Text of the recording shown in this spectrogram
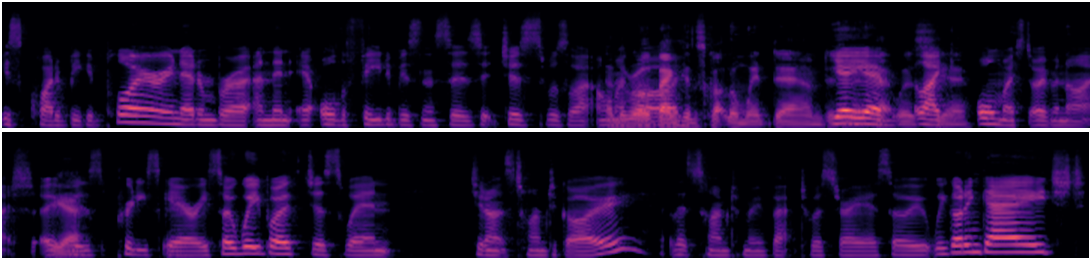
is quite a big employer in Edinburgh, and then e- all the feeder businesses. It just was like, oh and my the Royal god, Bank in Scotland went down. Yeah, it? yeah, That was, like yeah. almost overnight. It Yeah. was pretty scary. So we both just went, do you know, it's time to go. It's time to move back to Australia. So we got engaged.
